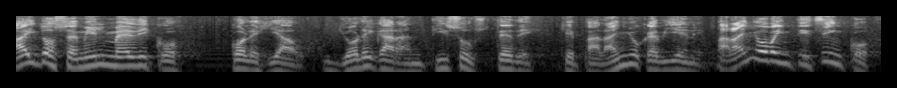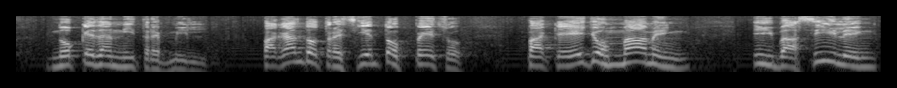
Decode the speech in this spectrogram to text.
Hay 12 mil médicos colegiados. Yo le garantizo a ustedes que para el año que viene, para el año 25, no quedan ni 3 mil. Pagando 300 pesos para que ellos mamen y vacilen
